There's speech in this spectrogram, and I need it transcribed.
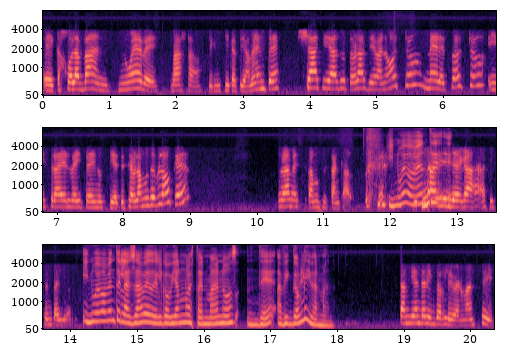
Eh, Van 9, baja significativamente. Shati y Adutoras llevan 8, Meretz 8, Israel 20 7. Si hablamos de bloques, nuevamente estamos estancados. Y nuevamente nadie llega a 61. Y nuevamente la llave del gobierno está en manos de Víctor Lieberman. También de Víctor Lieberman, sí.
